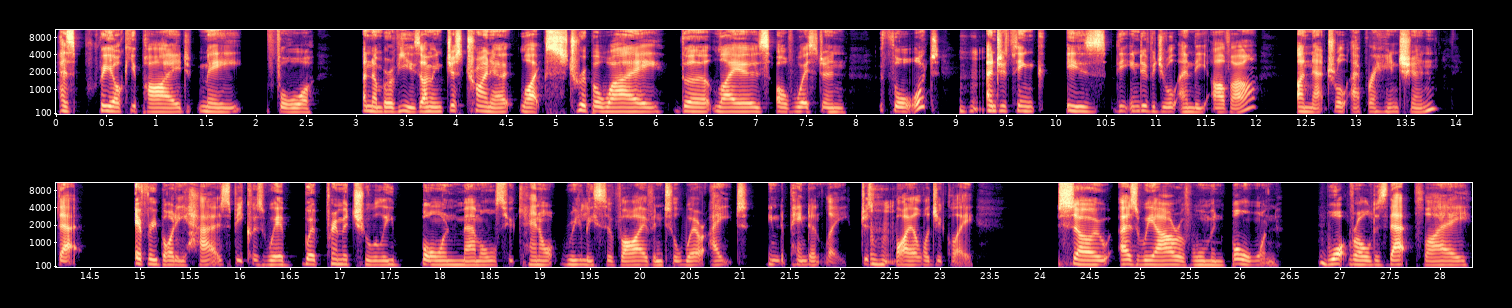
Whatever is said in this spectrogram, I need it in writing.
has preoccupied me for a number of years. I mean, just trying to like strip away the layers of Western thought Mhm. and to think is the individual and the other a natural apprehension that everybody has because we're we're prematurely born mammals who cannot really survive until we're eight independently, just Mhm. biologically. So, as we are of woman born, what role does that play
